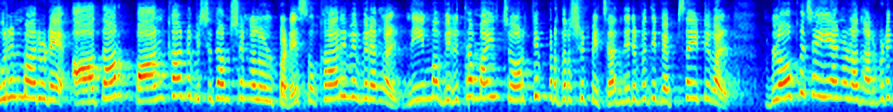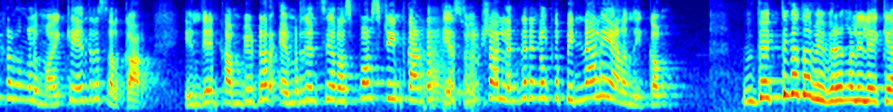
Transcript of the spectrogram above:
പൗരന്മാരുടെ ആധാർ പാൻ കാർഡ് വിശദാംശങ്ങൾ ഉൾപ്പെടെ സ്വകാര്യ വിവരങ്ങൾ നിയമവിരുദ്ധമായി ചോർത്തി പ്രദർശിപ്പിച്ച നിരവധി വെബ്സൈറ്റുകൾ ബ്ലോക്ക് ചെയ്യാനുള്ള നടപടിക്രമങ്ങളുമായി കേന്ദ്ര സർക്കാർ. Indian computer emergency response team കണ്ടെത്തിയ സുരക്ഷാ ലംഘനങ്ങൾക്ക് പിന്നാലെയാണ് നീക്കം. വ്യക്തിഗത വിവരങ്ങളിലേക്ക്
